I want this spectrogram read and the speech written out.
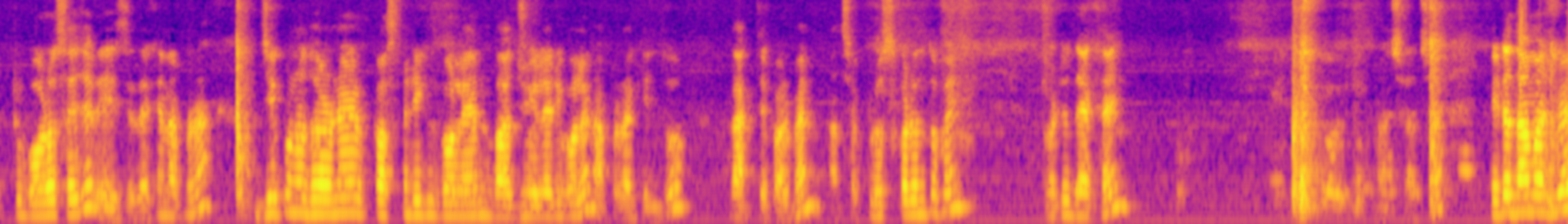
একটু বড় সাইজের এই যে দেখেন আপনারা যে কোনো ধরনের কসমেটিক্স বলেন বা জুয়েলারি বলেন আপনারা কিন্তু রাখতে পারবেন। আচ্ছা ক্লোজ করেন তো ভাই। আমি একটু দেখাই। আচ্ছা আচ্ছা। এটা দাম আসবে?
